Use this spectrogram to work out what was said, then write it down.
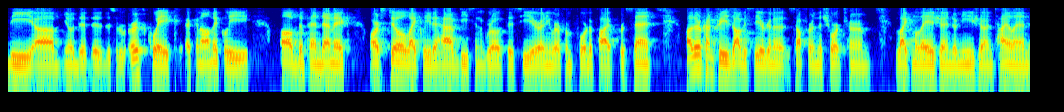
the um, you know the, the, the sort of earthquake economically of the pandemic are still likely to have decent growth this year, anywhere from 4 to 5%. Other countries obviously are going to suffer in the short term, like Malaysia, Indonesia, and Thailand,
